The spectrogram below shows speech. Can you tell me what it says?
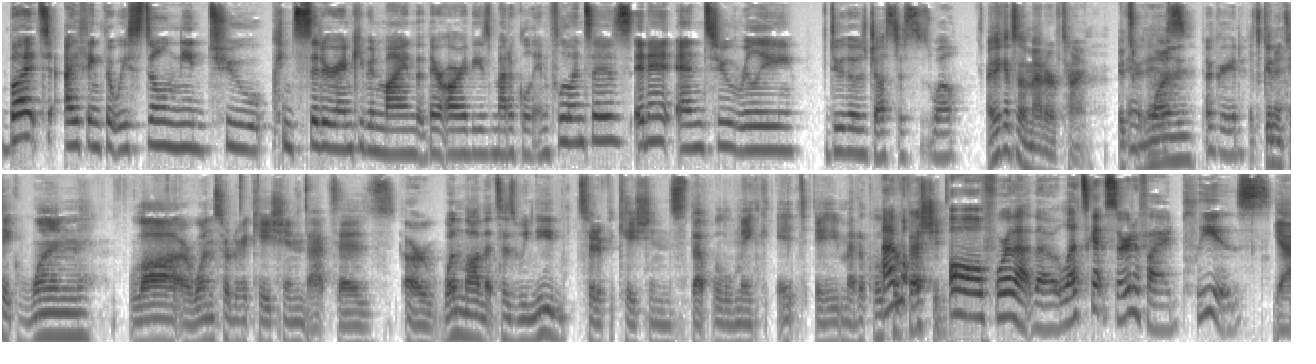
but I think that we still need to consider and keep in mind that there are these medical influences in it and to really do those justice as well. I think it's a matter of time. It's It is. one. Agreed. It's going to take one law or one certification that says, or one law that says we need certifications that will make it a medical I'm profession. all for that though. Let's get certified, please. Yeah,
